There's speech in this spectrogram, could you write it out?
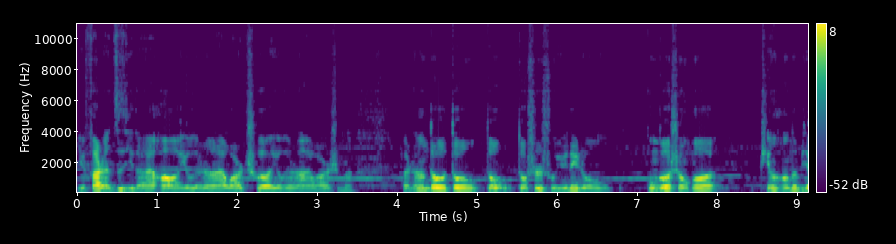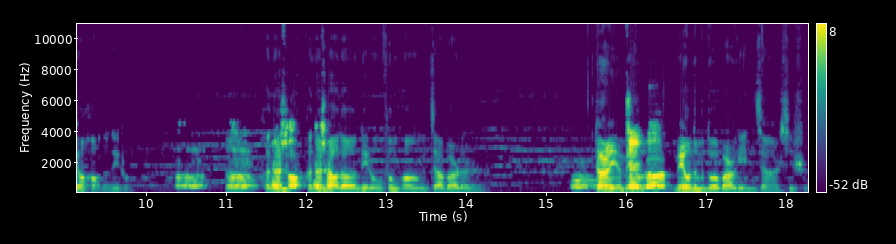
也发展自己的爱好。有的人爱玩车，有的人爱玩什么，反正都都都都是属于那种工作生活平衡的比较好的那种。嗯嗯，很难很难找到那种疯狂加班的人。嗯，当然也没这个有没有那么多班给你加，其实。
